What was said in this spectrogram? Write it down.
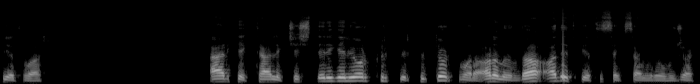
fiyatı var. Erkek terlik çeşitleri geliyor 41-44 numara aralığında adet fiyatı 80 lira olacak.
